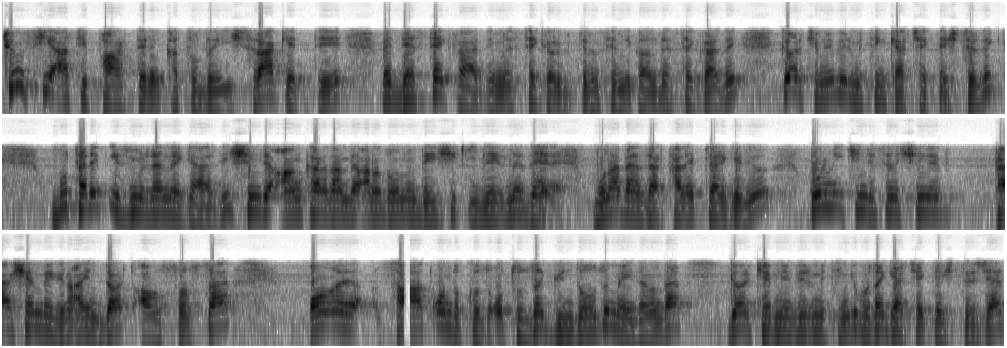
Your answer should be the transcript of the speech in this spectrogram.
tüm siyasi partilerin katıldığı, iştirak ettiği ve destek verdiği, meslek örgütlerinin sendikaların destek verdiği görkemli bir miting gerçekleştirdik. Bu talep İzmir'den de geldi. Şimdi Ankara'dan ve Anadolu'nun değişik illerine de Evet. buna benzer talepler geliyor. Bunun ikincisini şimdi Perşembe günü ayın 4 Ağustos'ta o, e, saat 19.30'da Gündoğdu Meydanı'nda görkemli bir mitingi burada gerçekleştireceğiz.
